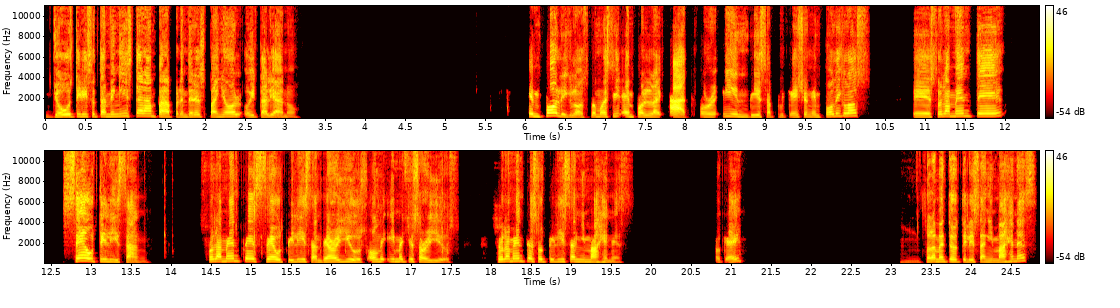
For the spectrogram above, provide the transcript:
Yo utilizo también Instagram para aprender español o italiano. En Polygloss, vamos a decir en like at or in this application, en Polygloss, eh, solamente se utilizan Solamente se utilizan, they are used, only images are used. Solamente se utilizan imágenes. ¿Ok? Mm, solamente se utilizan imágenes.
